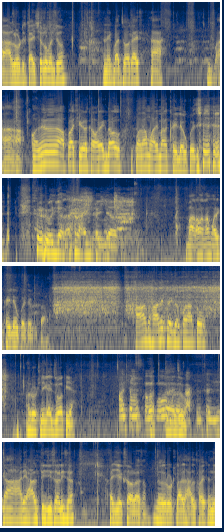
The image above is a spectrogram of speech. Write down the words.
આ લોટ ગાઈશ છેલ્લો બનજો. અને એક બાદ જો ગાઈશ હા. અને આપણા શેડ ખાવા એક દાડો મને મારે મારે ખાઈ લેવું પડશે રોજ ગયા આવીને ખાઈ લે. મારા વાના મારે ખાઈ લેવું પડશે હા તો હાલે ખાઈ લો પણ આ તો રોટલી ગાય જો કે અરે હાલ ત્રીજી સડી છે. હજી એક સળા છે. રોટલા જ હાલ થાય છે. ને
